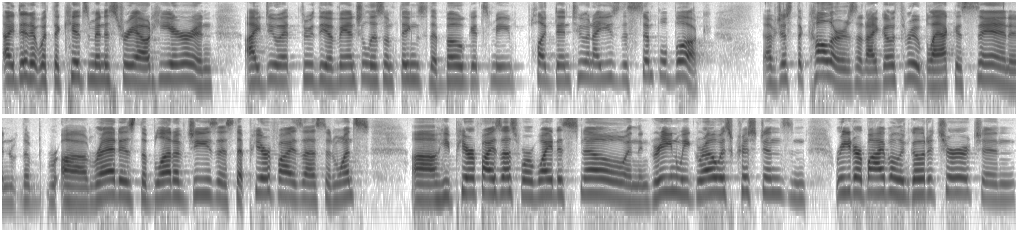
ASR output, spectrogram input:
I did it with the kids' ministry out here, and I do it through the evangelism things that Beau gets me plugged into, and I use this simple book of just the colors, and I go through black is sin, and the uh, red is the blood of Jesus that purifies us, and once uh, he purifies us, we're white as snow, and then green we grow as Christians and read our Bible and go to church, and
